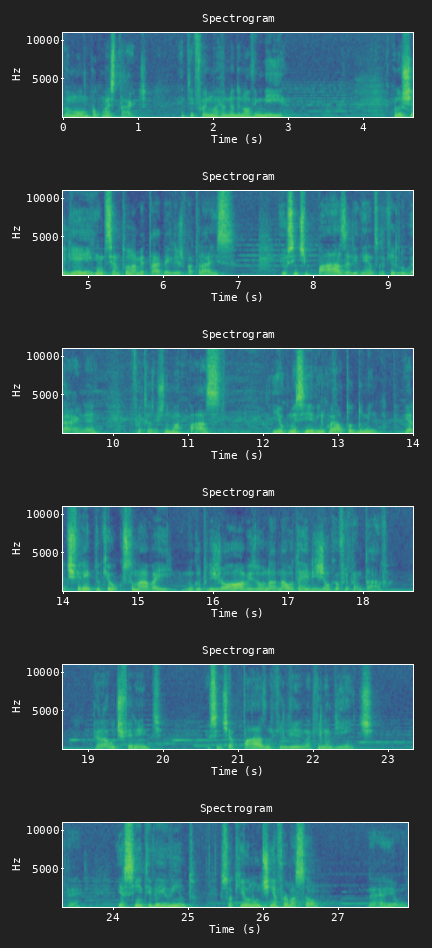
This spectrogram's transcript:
vamos um pouco mais tarde. A gente foi numa reunião de nove e meia. Quando eu cheguei, a gente sentou na metade da igreja para trás, eu senti paz ali dentro daquele lugar, né? Foi transmitindo uma paz e eu comecei a vir com ela todo domingo. Era diferente do que eu costumava ir no grupo de jovens ou na, na outra religião que eu frequentava. Era algo diferente. Eu sentia paz naquele, naquele ambiente, né? E assim a gente veio vindo. Só que eu não tinha formação, né? Eu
